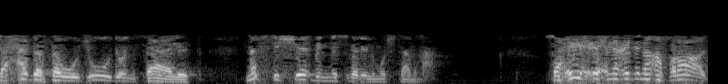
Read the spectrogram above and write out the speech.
فحدث وجود ثالث. نفس الشيء بالنسبة للمجتمع. صحيح إحنا عندنا أفراد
